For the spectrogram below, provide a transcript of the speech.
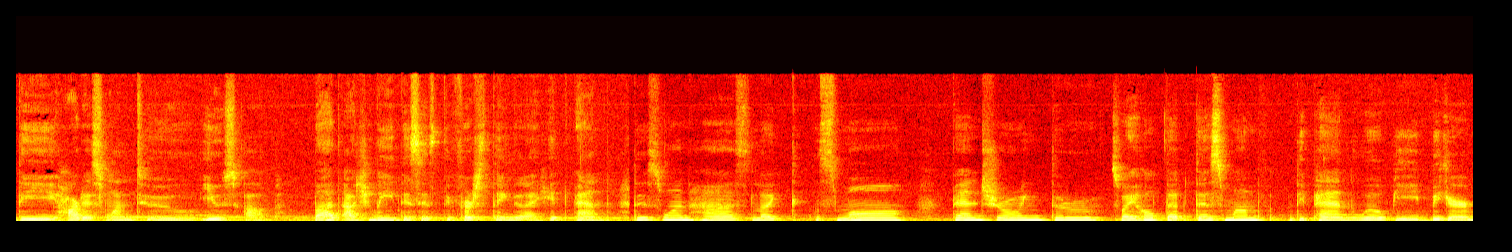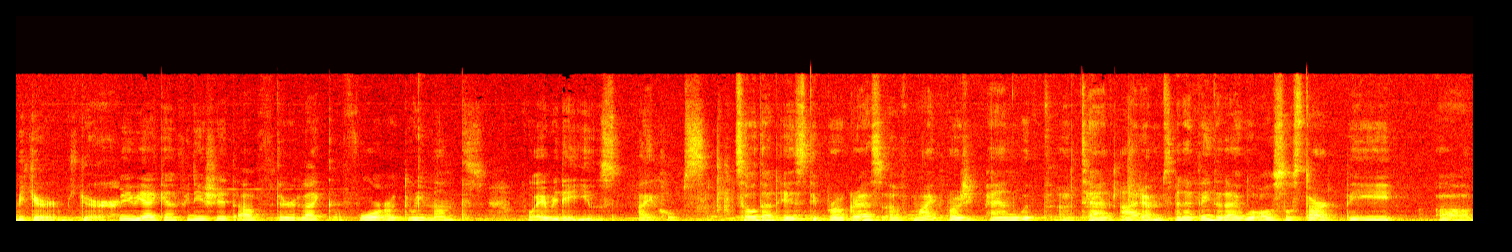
the hardest one to use up but actually this is the first thing that I hit pen. This one has like a small pen showing through so I hope that this month the pen will be bigger bigger bigger maybe I can finish it after like four or three months for everyday use I hope so. So that is the progress of my project pen with uh, 10 items and I think that I will also start the uh,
